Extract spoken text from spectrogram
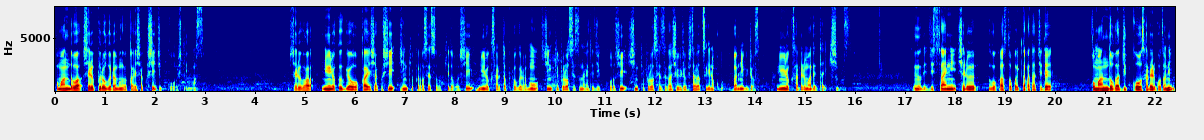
コマンドはシェルプログラムが解釈し実行していますシェルは入力行を解釈し新規プロセスを起動し入力されたプログラムを新規プロセス内で実行し新規プロセスが終了したら次のコマンドが入力入力されるまで待機します。というので実際にシェル動かすとこういった形でコマンドが実行されることに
